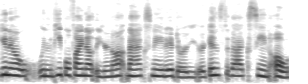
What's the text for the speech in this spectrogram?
you know, when people find out that you're not vaccinated or you're against the vaccine, oh,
